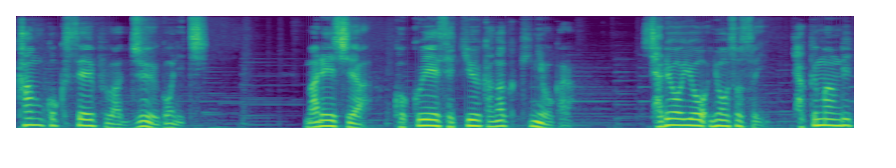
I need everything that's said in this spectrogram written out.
韓国政府は15日、マレーシア国営石油化学企業から車両用尿素水100万リッ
